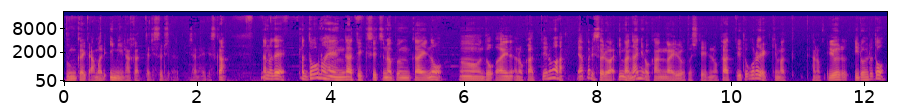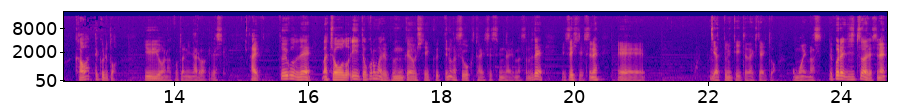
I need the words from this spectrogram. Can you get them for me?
分解ってあまり意味なかったりするじゃないですか。なのでどの辺が適切な分解のうん度合いなのかっていうのはやっぱりそれは今何を考えようとしているのかっていうところで決まってあのいろいろいろいろと変わってくるというようなことになるわけです。はい、ということで、まあ、ちょうどいいところまで分解をしていくっていうのがすごく大切になりますので、ぜひですね、えやってみていただきたいと思います。でこれ実はですね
